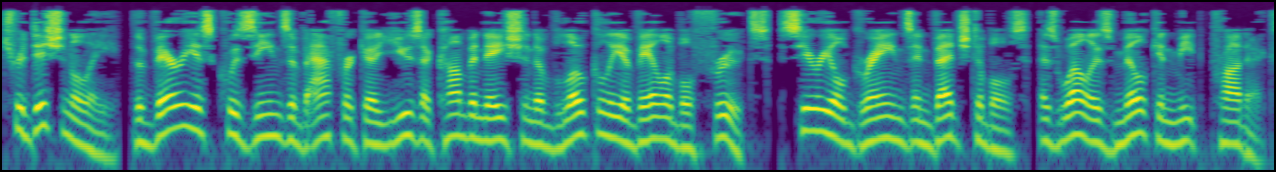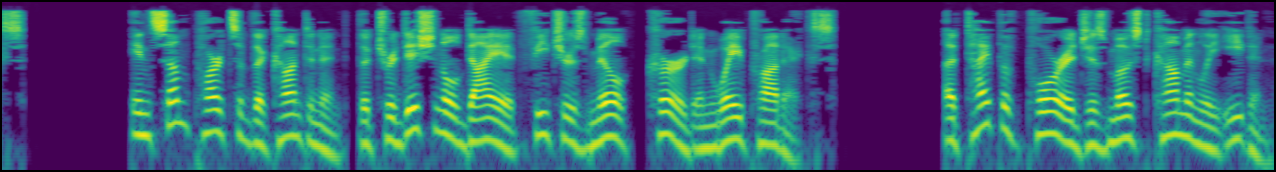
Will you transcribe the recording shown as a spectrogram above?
Traditionally, the various cuisines of Africa use a combination of locally available fruits, cereal grains and vegetables, as well as milk and meat products. In some parts of the continent, the traditional diet features milk, curd and whey products. A type of porridge is most commonly eaten.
